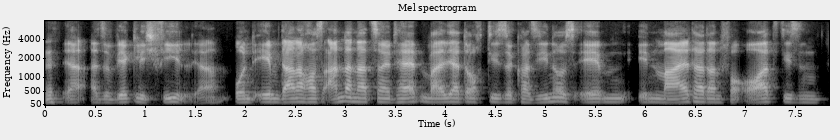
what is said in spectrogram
Ja, also wirklich viel, ja. Und eben dann auch aus anderen Nationalitäten, weil ja doch diese Casinos eben in Malta dann vor Ort diesen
